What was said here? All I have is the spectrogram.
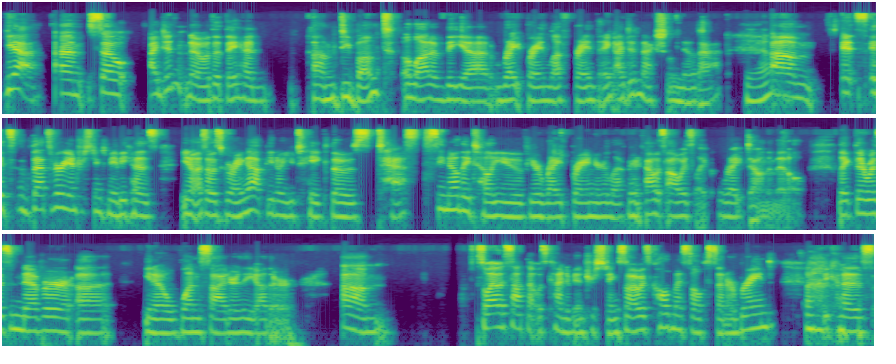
Yeah. Um, so I didn't know that they had um, debunked a lot of the uh, right brain, left brain thing. I didn't actually know that. Yeah. Um, it's it's that's very interesting to me because you know as I was growing up, you know, you take those tests. You know, they tell you if your right brain, your left brain. I was always like right down the middle. Like there was never uh you know one side or the other. Um, so I always thought that was kind of interesting. So I always called myself center brained because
